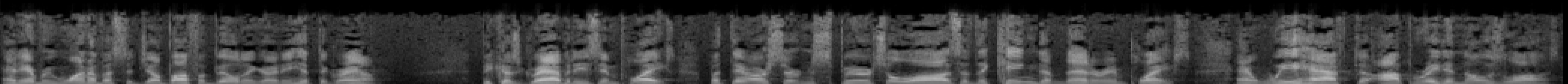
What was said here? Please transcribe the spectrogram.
and every one of us to jump off a building are going to hit the ground because gravity's in place. But there are certain spiritual laws of the kingdom that are in place. And we have to operate in those laws,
